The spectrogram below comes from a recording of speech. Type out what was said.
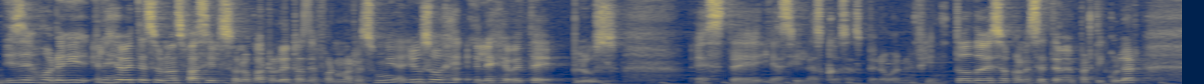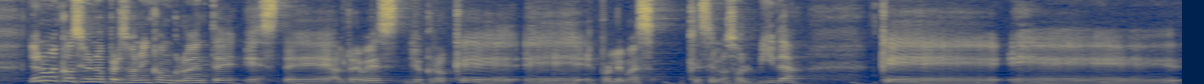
Dice Jorge, LGBT son más fácil, solo cuatro letras de forma resumida. Yo uso LGBT plus este y así las cosas. Pero bueno, en fin, todo eso con este tema en particular. Yo no me considero una persona incongruente. Este al revés, yo creo que eh, el problema es que se nos olvida que eh,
